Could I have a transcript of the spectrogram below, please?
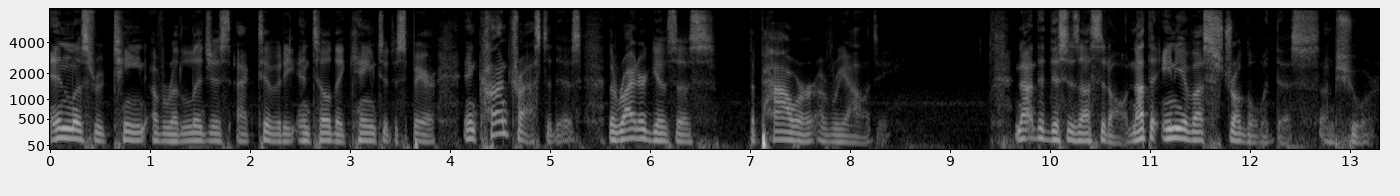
endless routine of religious activity until they came to despair. In contrast to this, the writer gives us the power of reality. Not that this is us at all, not that any of us struggle with this, I'm sure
